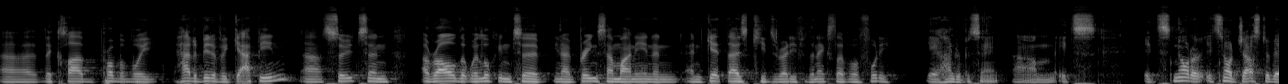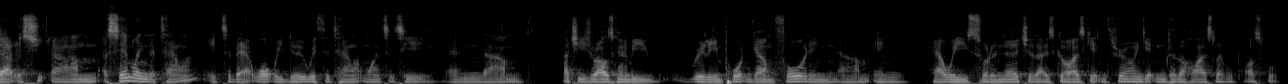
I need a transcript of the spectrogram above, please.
uh, the club probably had a bit of a gap in uh, suits and a role that we're looking to you know bring someone in and, and get those kids ready for the next level of footy. Yeah, hundred um, percent. It's it's not a, it's not just about um, assembling the talent. It's about what we do with the talent once it's here. And um, Hutchie's role is going to be really important going forward in um, in how we sort of nurture those guys getting through and getting to the highest level possible.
